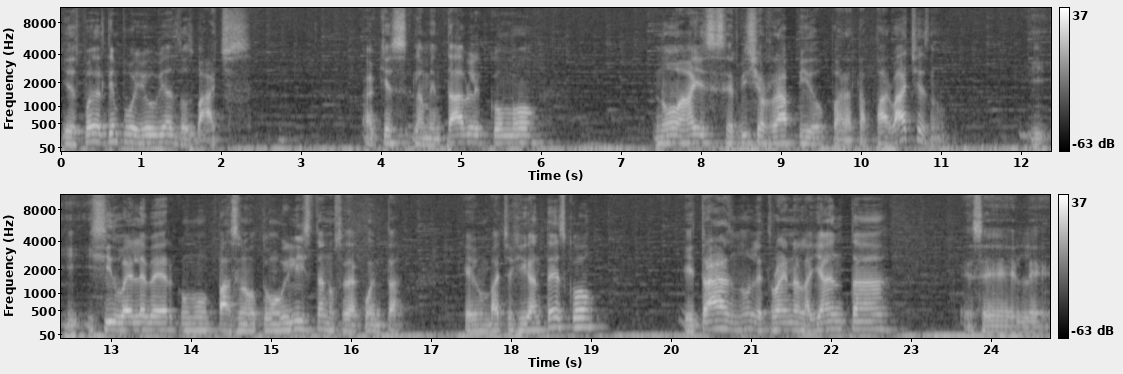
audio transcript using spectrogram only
Y después del tiempo de lluvias, los baches. Aquí es lamentable cómo no hay ese servicio rápido para tapar baches, ¿no? Y, y, sí duele ver cómo pasa un automovilista, no se da cuenta que hay un bache gigantesco y tras, ¿no? Le truena la llanta, se le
